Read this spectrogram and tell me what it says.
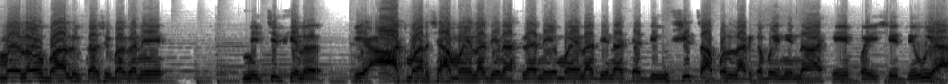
महिला व बाल विकास विभागाने निश्चित केलं की आठ मार्च हा महिला दिन असल्याने महिला दिनाच्या दिवशीच आपण लाडक्या बहिणींना हे पैसे देऊया.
